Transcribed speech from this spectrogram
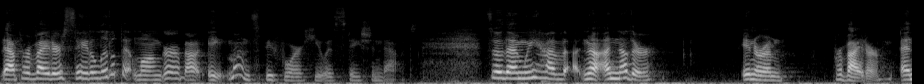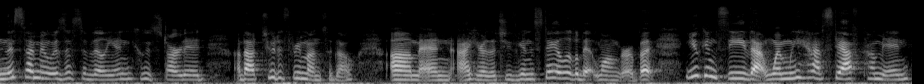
That provider stayed a little bit longer, about eight months before he was stationed out. So then we have another interim provider. And this time it was a civilian who started about two to three months ago. Um, and I hear that she's going to stay a little bit longer. But you can see that when we have staff come in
